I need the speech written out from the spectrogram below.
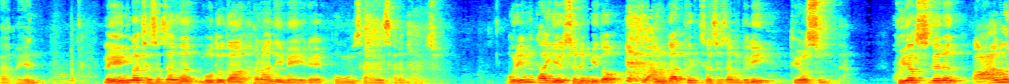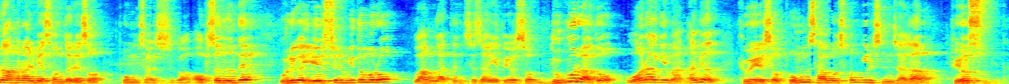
아멘. 레인과 제사장은 모두 다 하나님의 일에 봉사하는 사람들이죠. 우리는 다 예수님 믿어 왕 같은 제사장들이 되었습니다. 구약 시대는 아무나 하나님의 성전에서 봉사할 수가 없었는데 우리가 예수님 믿음으로 왕 같은 제사장이 되어서 누구라도 원하기만 하면 교회에서 봉사하고 섬길 수 있는 자가 되었습니다.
